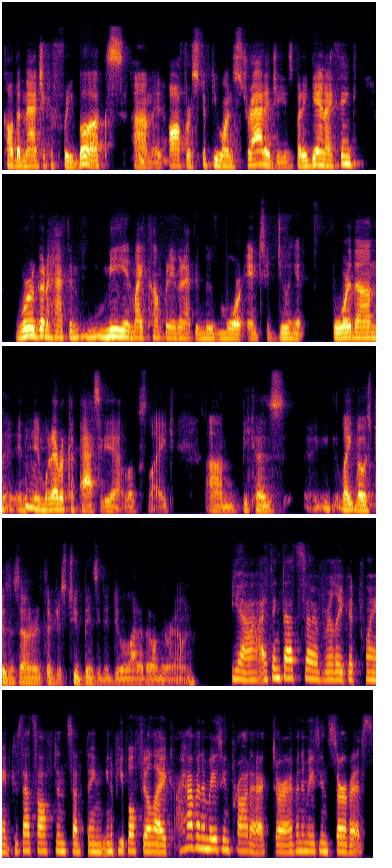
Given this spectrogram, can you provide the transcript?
called the Magic of Free Books. Um, it offers 51 strategies, but again, I think we're going to have to, me and my company are going to have to move more into doing it for them in, mm-hmm. in whatever capacity that looks like, um, because like most business owners, they're just too busy to do a lot of it on their own. Yeah, I think that's a really good point because that's often something, you know, people feel like I have an amazing product or I have an amazing service.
